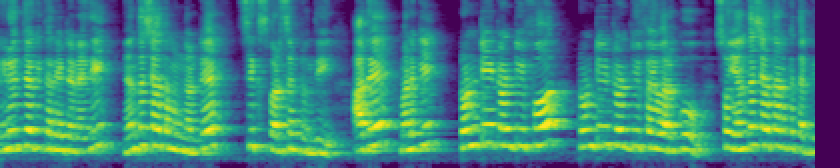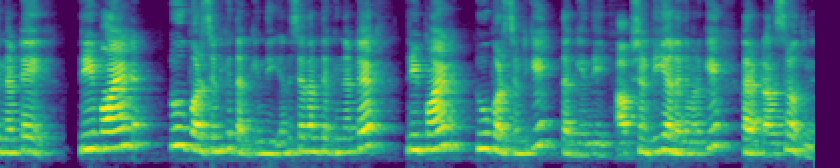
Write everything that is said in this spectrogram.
నిరుద్యోగిత రేట్ అనేది ఎంత శాతం ఉందంటే సిక్స్ పర్సెంట్ ఉంది. అదే మనకి twenty twenty four twenty twenty five వరకు. సో ఎంత శాతానికి తగ్గిందంటే త్రీ పాయింట్ టూ పర్సెంట్కి తగ్గింది. ఎంత శాతానికి తగ్గిందంటే త్రీ పాయింట్ టూ పర్సెంట్కి తగ్గింది. ఆప్షన్ డి అనేది మనకి కరెక్ట్ ఆన్సర్ అవుతుంది.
